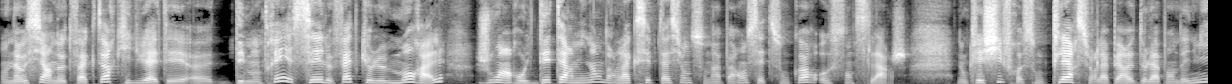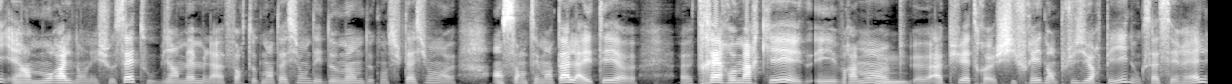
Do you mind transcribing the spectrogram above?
On a aussi un autre facteur qui lui a été euh, démontré, c'est le fait que le moral joue un rôle déterminant dans l'acceptation de son apparence et de son corps au sens large. Donc les chiffres sont clairs sur la période de la pandémie et un moral dans les chaussettes ou bien même la forte augmentation des demandes de consultation euh, en santé mentale a été euh, très remarqué et, vraiment euh, hmm. euh, a pu être chiffré dans plusieurs pays, donc ça c'est réel.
